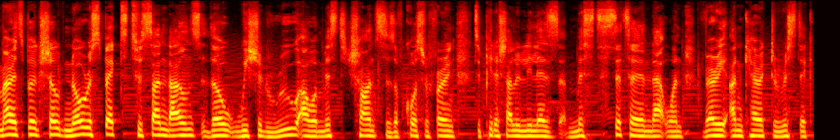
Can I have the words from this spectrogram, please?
Maritzburg showed no respect to Sundowns, though we should rue our missed chances. Of course, referring to Peter Shalulile's missed sitter in that one, very uncharacteristic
